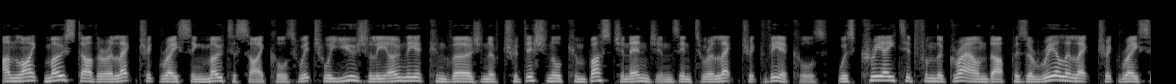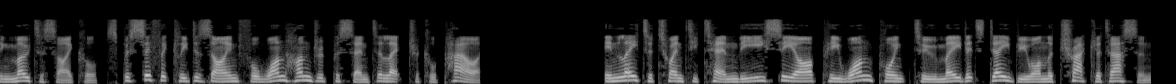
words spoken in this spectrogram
unlike most other electric racing motorcycles which were usually only a conversion of traditional combustion engines into electric vehicles, was created from the ground up as a real electric racing motorcycle, specifically designed for 100% electrical power. In later 2010 the ECRP 1.2 made its debut on the track at Assen,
